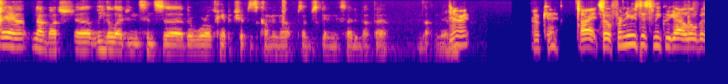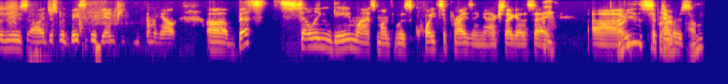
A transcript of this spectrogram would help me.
Yeah, not much. Uh, League of Legends, since uh, the World Championships is coming up, so I'm just getting excited about that. Nothing there. All right. Okay. All right. So for news this week, we got a little bit of news uh, just with basically the NPD coming out. Uh, best selling game last month was quite surprising, actually, I got to say. Uh, Are you September's. surprised? I'm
